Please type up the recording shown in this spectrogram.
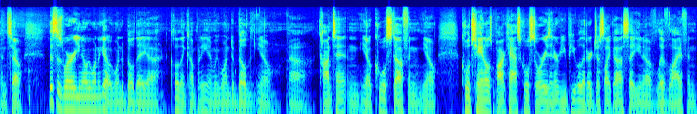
Yeah. And so this is where you know we wanted to go. We wanted to build a uh, clothing company, and we wanted to build you know uh, content and you know cool stuff and you know cool channels, podcasts, cool stories, interview people that are just like us that you know have lived life and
